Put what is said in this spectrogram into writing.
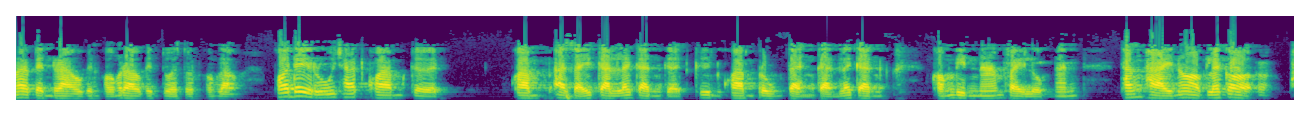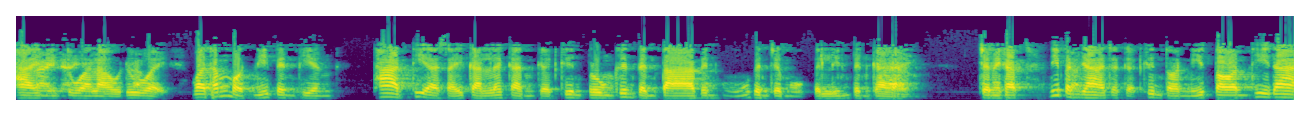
ว่าเป็นเราเป็นของเราเป็นตัวตนของเรา เพราะได้รู้ชัดความเกิด ความอาศัยกันและกันเกิดขึ้น ความปรุงแต่งกันและกันของดินน้ำไฟลมนั้น ทั้งภายนอกและก็ภายในตัวเราด้วย ว่าทั้งหมดนี้เป็นเพียงธาตุที่อาศัยกันและกันเกิดขึ้นปรุงขึ้นเป็นตาเป็นหูเป็นจมูกเป็นลิ้นเป็นกาย ใช่ไหมครับ นี่ปัญญาจะเกิดขึ้นตอนนี้ตอนที่ได้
